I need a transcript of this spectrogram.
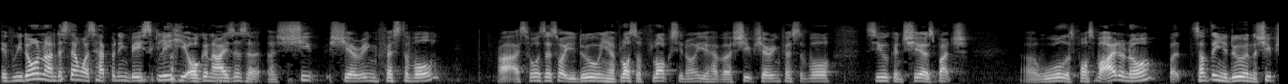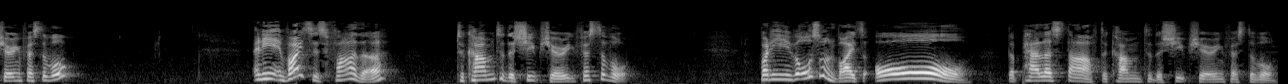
if we don't understand what's happening, basically, he organizes a, a sheep shearing festival. Uh, I suppose that's what you do when you have lots of flocks, you know, you have a sheep shearing festival, see who can shear as much uh, wool as possible. I don't know, but something you do in the sheep shearing festival. And he invites his father to come to the sheep shearing festival. But he also invites all the palace staff to come to the sheep shearing festival.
